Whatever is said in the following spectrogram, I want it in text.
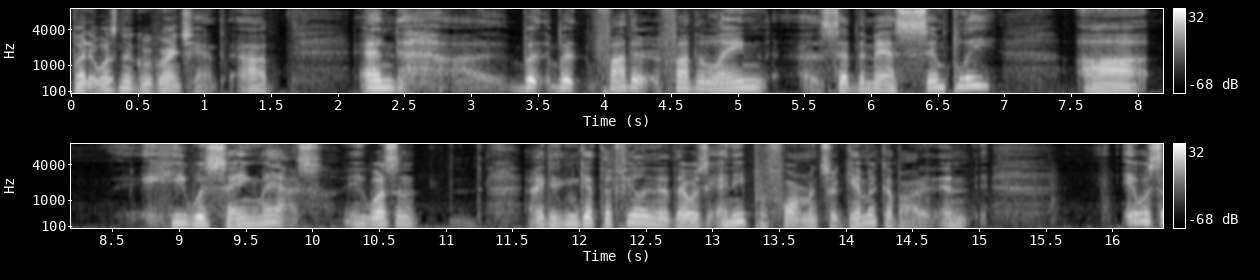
but it wasn't a Gregorian chant. Uh, and but but Father Father Lane said the mass simply. Uh, he was saying mass. He wasn't. I didn't get the feeling that there was any performance or gimmick about it, and it was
